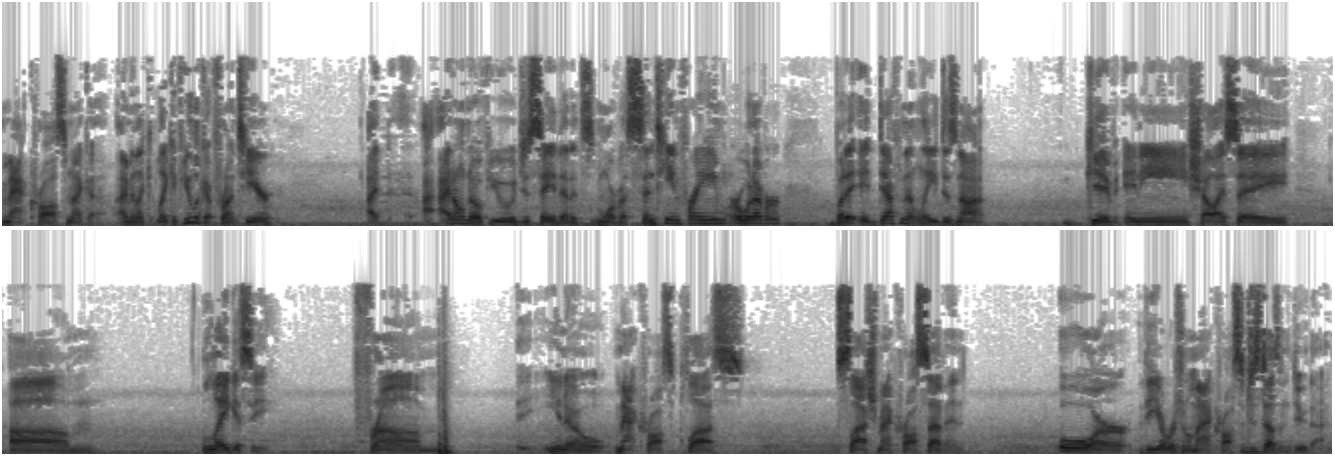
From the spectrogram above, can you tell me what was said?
Macross mecha. I mean, like, like if you look at Frontier, I, I don't know if you would just say that it's more of a sentient frame or whatever, but it, it definitely does not give any, shall I say, um, legacy from, you know, Macross Plus slash Macross 7 or the original Macross. It just doesn't do that.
